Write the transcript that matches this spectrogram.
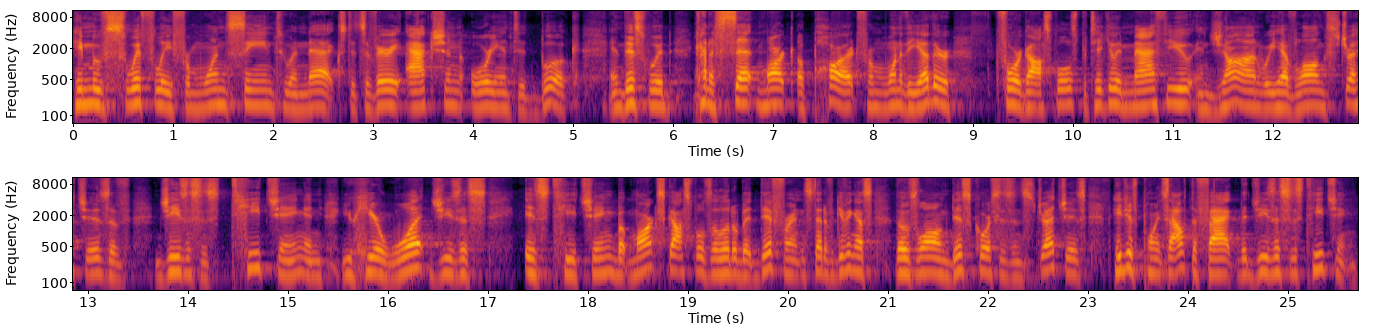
he moves swiftly from one scene to a next. It's a very action oriented book, and this would kind of set Mark apart from one of the other four Gospels, particularly Matthew and John, where you have long stretches of Jesus' teaching and you hear what Jesus is teaching, but Mark's gospel is a little bit different. Instead of giving us those long discourses and stretches, he just points out the fact that Jesus is teaching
